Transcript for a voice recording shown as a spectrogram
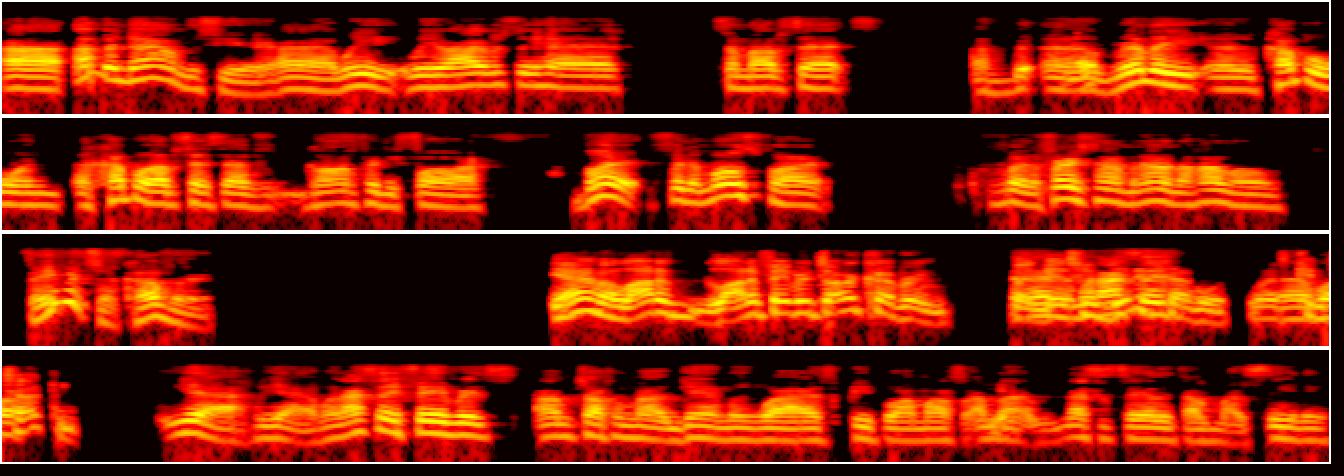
uh, up and down this year. Uh, we we obviously had some upsets. A, bi- uh, Yep. Really, a couple one, a couple upsets have gone pretty far, but for the most part, for the first time in I don't know how long, favorites are covering. Yeah, a lot of a lot of favorites are covering. But And guess who I didn't say- cover? Was uh, Kentucky. Yeah, yeah. When I say favorites, I'm talking about gambling wise people. I'm also I'm Yeah. not necessarily talking about seeding.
